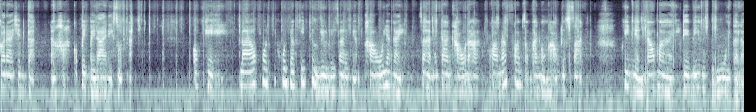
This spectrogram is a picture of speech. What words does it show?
ก็ได้เช่นกันนะคะ ก็เป็นไปได้ในส่วนนั้นโอเค แล้วคนที่คุณจะคิดถึงอยู่ในใจเนี่ยเขายังไงสถานการณ์เขานะคะ ความรักความสัมพันธ์ของเขาเดือะซันควีนเหรียญเก้าไม้เดบิวต์อุ้ยแต่ละ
